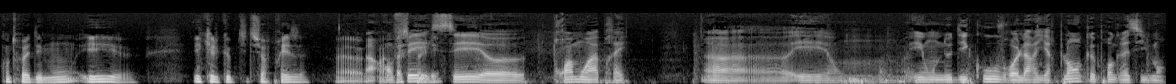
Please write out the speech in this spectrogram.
contre les démons et, euh, et quelques petites surprises. Euh, Bah, en fait, c'est euh, trois mois après. Euh, et, on, et on ne découvre l'arrière-plan que progressivement.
